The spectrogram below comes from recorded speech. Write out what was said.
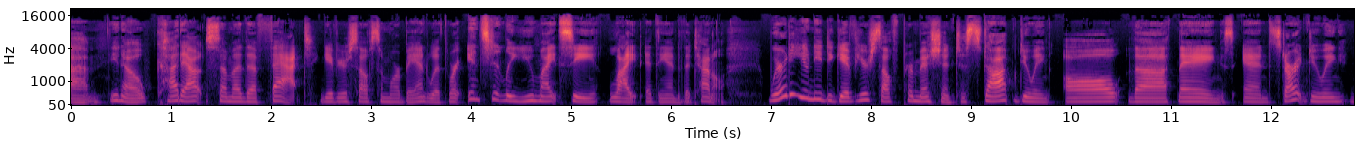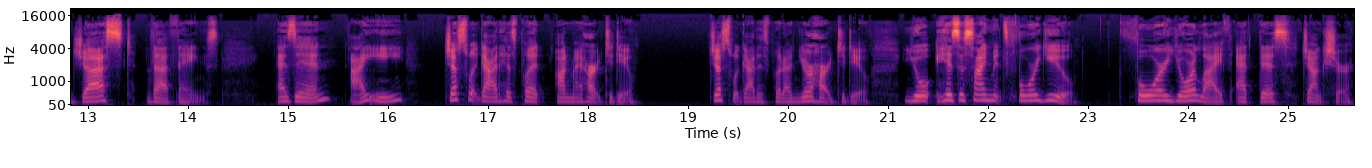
um, you know cut out some of the fat give yourself some more bandwidth where instantly you might see light at the end of the tunnel where do you need to give yourself permission to stop doing all the things and start doing just the things? As in, i.e., just what God has put on my heart to do. Just what God has put on your heart to do. Your, his assignment for you, for your life at this juncture.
